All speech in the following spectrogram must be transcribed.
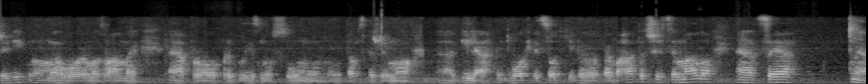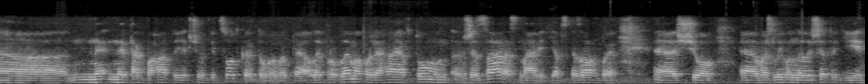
рік, ну ми говоримо з вами е, про приблизну суму, ну там скажімо, біля 2% ВВП. Багато чи це мало? Це не, не так багато, якщо в відсотках до ВВП, але проблема полягає в тому, вже зараз навіть я б сказав би, е, що е, важливо не лише тоді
